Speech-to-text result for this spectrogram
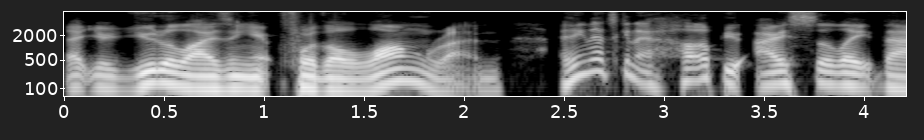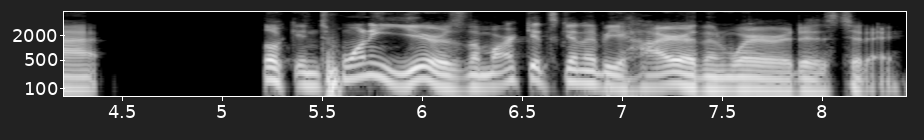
that you're utilizing it for the long run, I think that's going to help you isolate that. Look, in 20 years, the market's going to be higher than where it is today.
